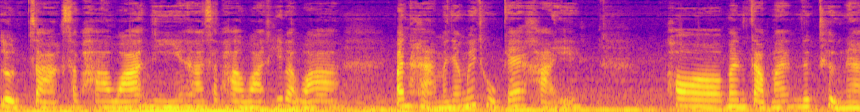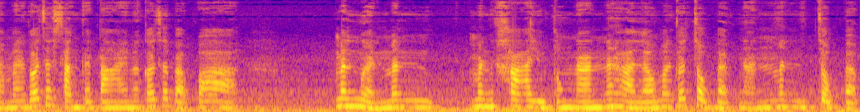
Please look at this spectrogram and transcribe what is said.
หลุดจากสภาวะนี้นะคะสภาวะที่แบบว่าปัญหามันยังไม่ถูกแก้ไข พอมันกลับมานึกถึงเนี่ย มันก็จะสั่งกระตายมันก็จะแบบว่ามันเหมือนมันมันคาอยู่ตรงนั้นนะคะแล้วมันก็จบแบบนั้นมันจบแบบ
